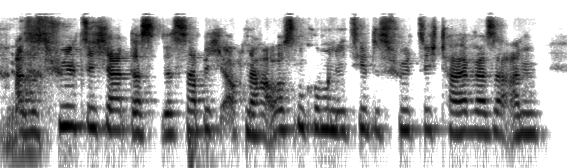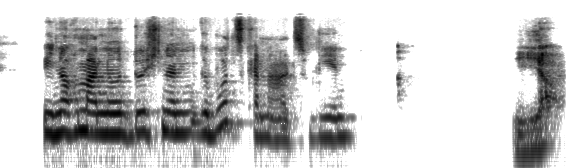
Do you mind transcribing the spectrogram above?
ja. Also es fühlt sich ja, das, das habe ich auch nach außen kommuniziert, es fühlt sich teilweise an, wie nochmal nur durch einen Geburtskanal zu gehen. Ja,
